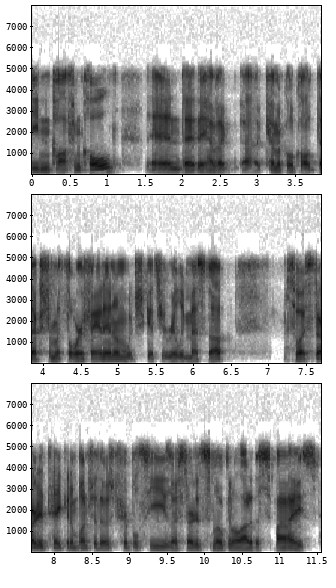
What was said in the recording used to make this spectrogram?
and cough and cold, and they, they have a, a chemical called dextromethorphan in them, which gets you really messed up. So I started taking a bunch of those triple C's. I started smoking a lot of the spice.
